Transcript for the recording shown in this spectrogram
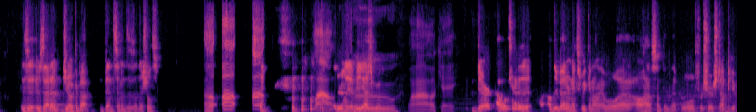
is it was that a joke about Ben Simmons' initials? oh, oh, oh. Wow. literally a BS. question. Ooh. Wow. Okay. Derek, I will try to. I'll do better next week, and I will. Uh, I'll have something that will for sure stump you.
